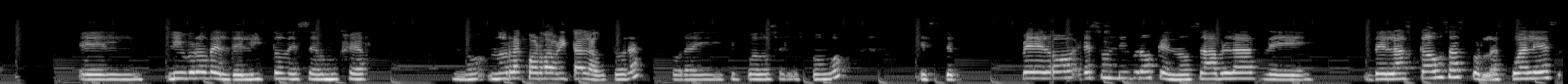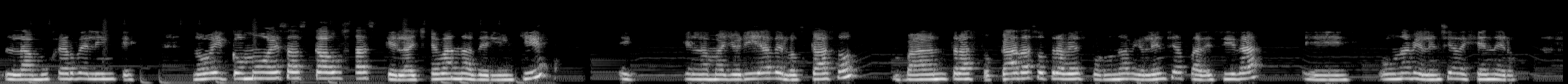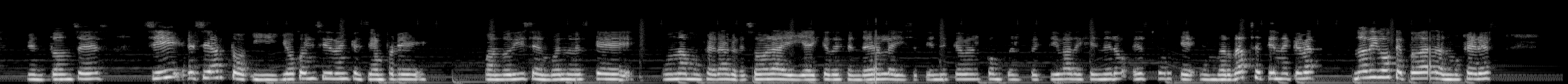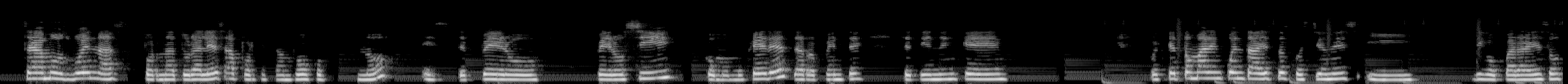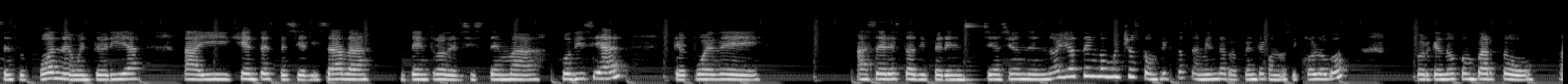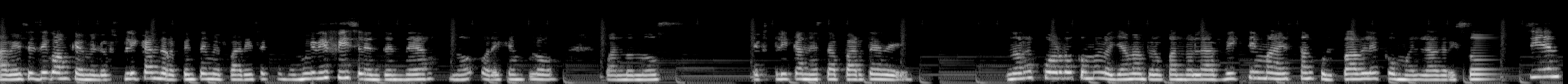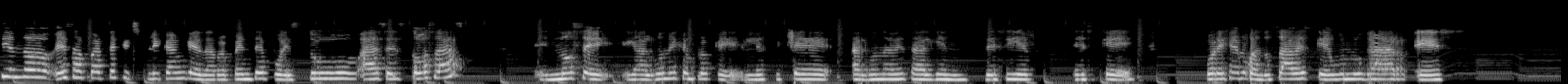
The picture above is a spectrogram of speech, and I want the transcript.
el libro del delito de ser mujer. No, no recuerdo ahorita la autora, por ahí si puedo se los pongo. Este, pero es un libro que nos habla de, de las causas por las cuales la mujer delinque, ¿no? Y cómo esas causas que la llevan a delinquir, en la mayoría de los casos, van trastocadas otra vez por una violencia padecida eh, o una violencia de género. Entonces, sí, es cierto, y yo coincido en que siempre cuando dicen, bueno, es que una mujer agresora y hay que defenderla y se tiene que ver con perspectiva de género, es porque en verdad se tiene que ver. No digo que todas las mujeres seamos buenas por naturaleza, porque tampoco, ¿no? Este, pero, pero sí, como mujeres, de repente se tienen que, pues que tomar en cuenta estas cuestiones y digo, para eso se supone o en teoría hay gente especializada dentro del sistema judicial que puede hacer estas diferenciaciones, ¿no? Yo tengo muchos conflictos también de repente con los psicólogos porque no comparto, a veces digo, aunque me lo explican, de repente me parece como muy difícil entender, ¿no? Por ejemplo, cuando nos explican esta parte de, no recuerdo cómo lo llaman, pero cuando la víctima es tan culpable como el agresor. Sí entiendo esa parte que explican que de repente pues tú haces cosas, eh, no sé, algún ejemplo que le escuché alguna vez a alguien decir es que, por ejemplo, cuando sabes que un lugar es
